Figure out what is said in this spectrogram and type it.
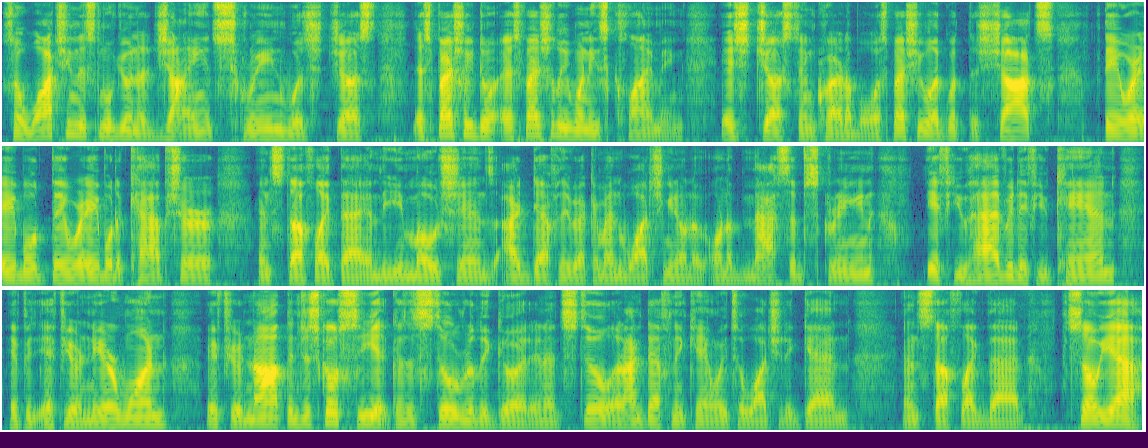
So watching this movie on a giant screen was just, especially especially when he's climbing, it's just incredible. Especially like with the shots they were able they were able to capture and stuff like that and the emotions. I definitely recommend watching it on a on a massive screen if you have it, if you can, if if you're near one. If you're not, then just go see it because it's still really good and it's still and I definitely can't wait to watch it again and stuff like that. So yeah,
